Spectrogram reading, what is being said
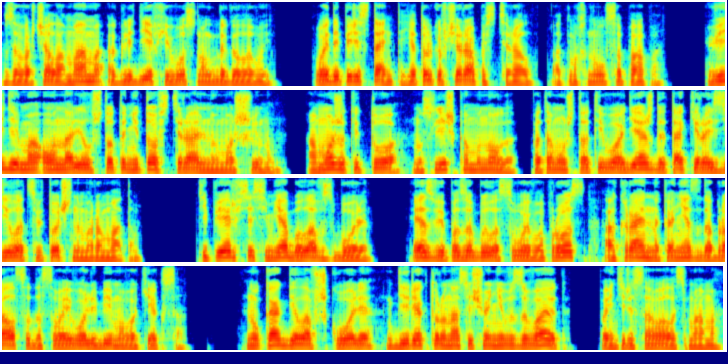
заворчала мама, оглядев его с ног до головы. «Ой, да перестань ты, я только вчера постирал», – отмахнулся папа. Видимо, он налил что-то не то в стиральную машину. А может и то, но слишком много, потому что от его одежды так и разило цветочным ароматом. Теперь вся семья была в сборе, Эзви позабыла свой вопрос, а Крайн наконец добрался до своего любимого кекса. «Ну как дела в школе? К директору нас еще не вызывают?» – поинтересовалась мама.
